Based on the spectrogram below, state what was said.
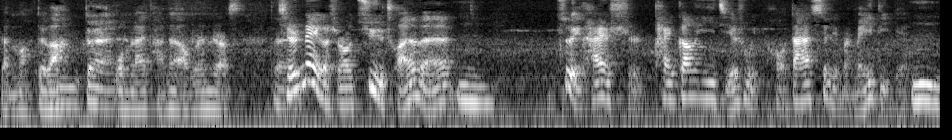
人嘛？对吧？”嗯对我们来谈谈 Avengers。其实那个时候，据传闻，嗯最开始拍刚一结束以后，大家心里边没底，嗯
